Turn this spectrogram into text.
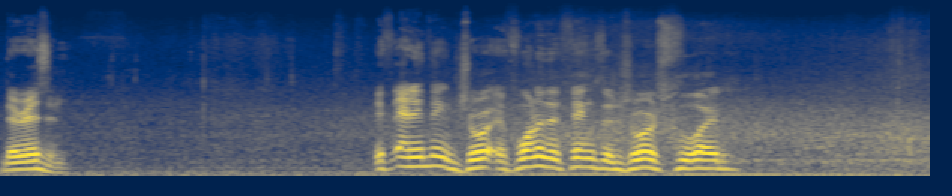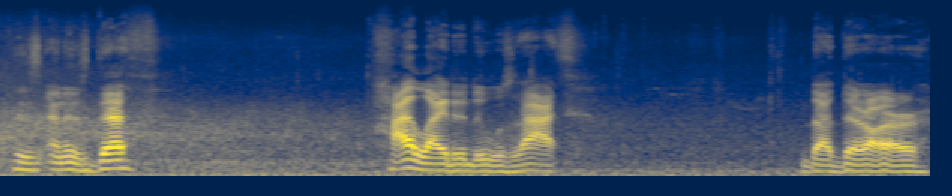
there isn't. If anything, if one of the things that George Floyd his and his death highlighted, it was that that there are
